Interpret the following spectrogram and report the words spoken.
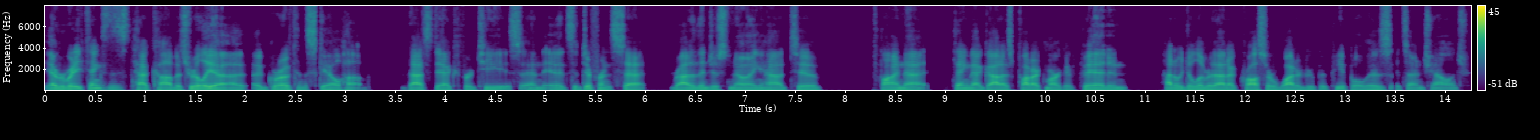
everybody thinks this tech hub. It's really a, a growth and scale hub. That's the expertise. And, and it's a different set rather than just knowing how to find that thing that got us product market fit and how do we deliver that across a wider group of people is its own challenge.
